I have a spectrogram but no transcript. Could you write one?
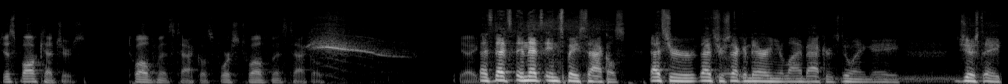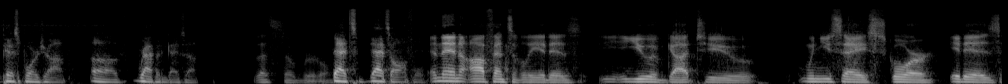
just ball catchers, twelve missed tackles, forced twelve missed tackles. Yeah, That's that's and that's in space tackles. That's your that's your secondary and your linebackers doing a just a piss poor job of wrapping guys up. that's so brutal. That's that's awful. And then offensively, it is you have got to when you say score, it is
